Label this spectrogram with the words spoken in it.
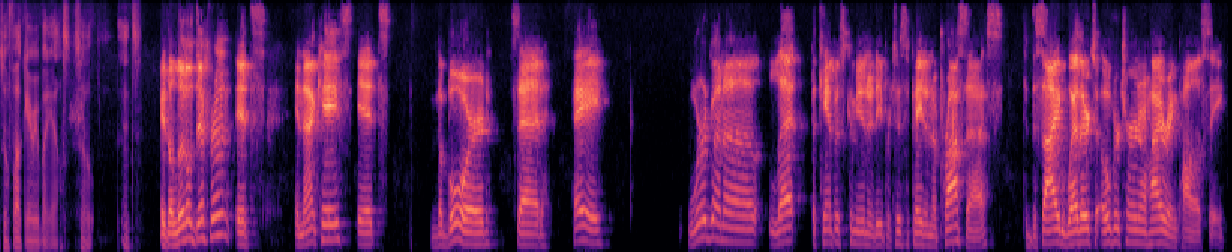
so fuck everybody else. So it's It's a little different. It's in that case, it's the board said, "Hey, we're going to let the campus community participate in a process to decide whether to overturn our hiring policy."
